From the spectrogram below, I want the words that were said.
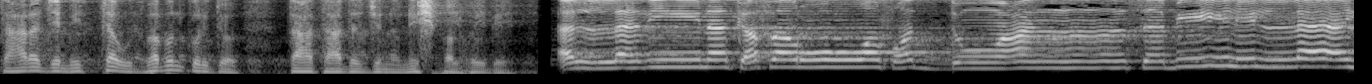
তাহারা যে মিথ্যা উদ্ভাবন করিত তাহা তাহাদের জন্য নিষ্ফল হইবে الذين كفروا وصدوا عن سبيل الله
